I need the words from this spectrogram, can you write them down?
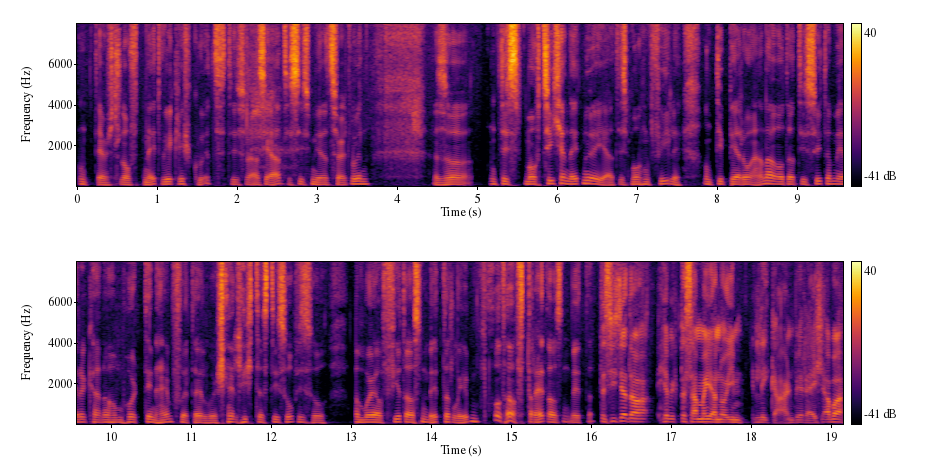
und der schläft nicht wirklich gut, das weiß ich auch, das ist mir erzählt worden. Also und das macht sicher nicht nur er, das machen viele. Und die Peruaner oder die Südamerikaner haben halt den Heimvorteil wahrscheinlich, dass die sowieso einmal auf 4000 Meter leben oder auf 3000 Meter. Das ist ja da, Herr Weg, da sind wir ja noch im legalen Bereich. Aber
